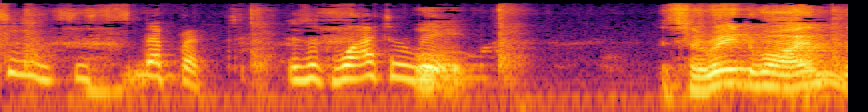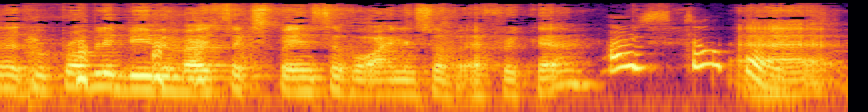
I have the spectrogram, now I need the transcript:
teensy snippet. Is it white or red? It's a red wine that will probably be the most expensive wine in South Africa. Oh, stop it. Uh,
